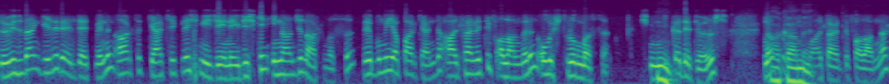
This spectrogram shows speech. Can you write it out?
Dövizden gelir elde etmenin artık gerçekleşmeyeceğine ilişkin inancın artması ve bunu yaparken de alternatif alanların oluşturulması. Şimdi Hı. dikkat ediyoruz. Nasıl AKM. bu alternatif alanlar?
